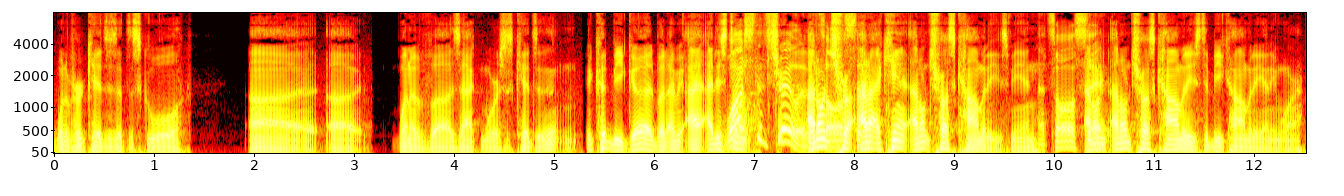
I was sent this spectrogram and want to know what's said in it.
one of her kids is at the school. Uh, uh, one of uh, Zach Morris's kids. It could be good, but I mean, I, I just watch don't. the trailer. I don't trust. I, I can't. I don't trust comedies, man. That's all. I don't. I don't trust comedies to be comedy anymore.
